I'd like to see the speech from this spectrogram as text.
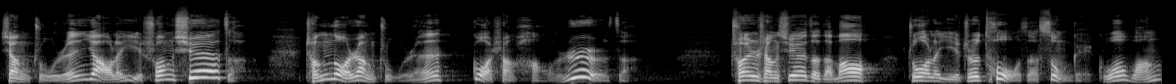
向主人要了一双靴子，承诺让主人过上好日子。穿上靴子的猫捉了一只兔子送给国王，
